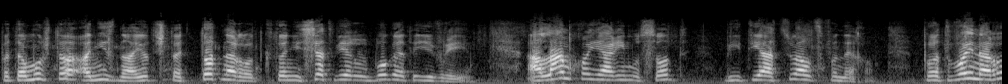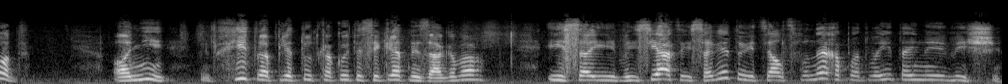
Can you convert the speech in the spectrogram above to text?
потому что они знают, что тот народ, кто несет веру в Бога, это евреи. Алам хояриму сод, витиацу алцфунехо. Про твой народ они хитро плетут какой-то секретный заговор, и, и висятся и советуются алцфунеха про твои тайные вещи.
